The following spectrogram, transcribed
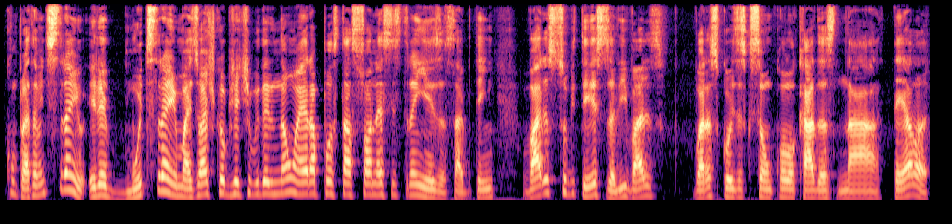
completamente estranho. Ele é muito estranho, mas eu acho que o objetivo dele não era apostar só nessa estranheza, sabe? Tem vários subtextos ali, vários várias coisas que são colocadas na tela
